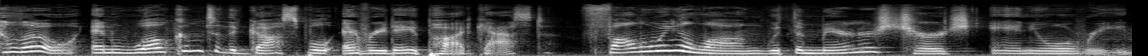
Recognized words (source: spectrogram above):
Hello, and welcome to the Gospel Everyday podcast, following along with the Mariners Church annual read.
